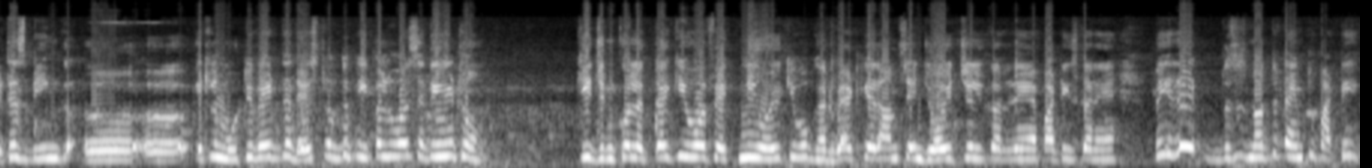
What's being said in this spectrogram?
it is being it will motivate the rest of the people who are sitting at home कि जिनको लगता है कि वो इफ़ेक्ट नहीं हो, कि वो घर बैठ के आराम से इंजॉय चिल कर रहे हैं पार्टीज़ कर रहे हैं। भाई this is not the time to party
